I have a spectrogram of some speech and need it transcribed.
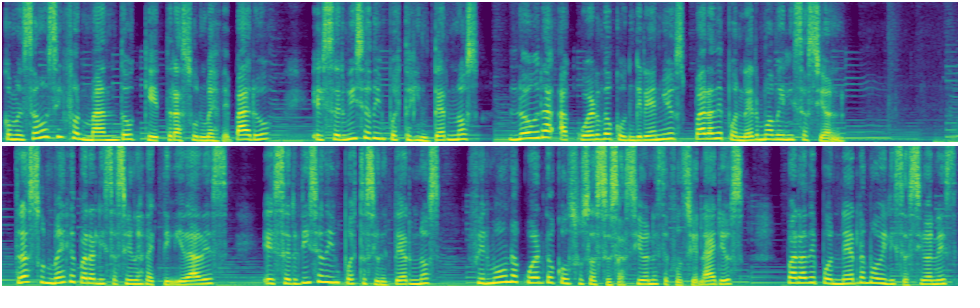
comenzamos informando que tras un mes de paro, el Servicio de Impuestos Internos logra acuerdo con gremios para deponer movilización. Tras un mes de paralizaciones de actividades, el Servicio de Impuestos Internos firmó un acuerdo con sus asociaciones de funcionarios para deponer las movilizaciones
